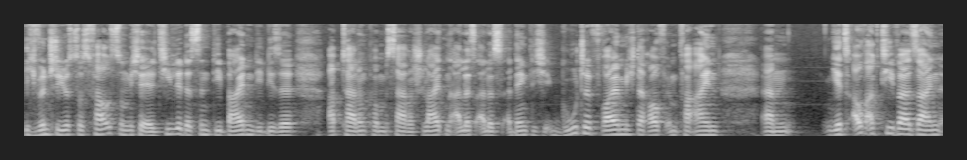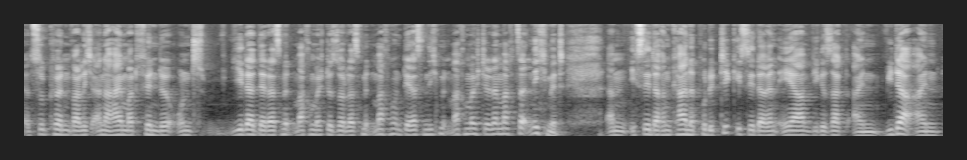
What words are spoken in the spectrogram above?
Ich wünsche Justus Faust und Michael Thiele, das sind die beiden, die diese Abteilung kommissarisch leiten. Alles, alles erdenklich Gute. Freue mich darauf im Verein. Ähm, jetzt auch aktiver sein zu können, weil ich eine Heimat finde und jeder, der das mitmachen möchte, soll das mitmachen und der es nicht mitmachen möchte, der macht es halt nicht mit. Ähm, ich sehe darin keine Politik, ich sehe darin eher, wie gesagt, ein, wieder ein,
